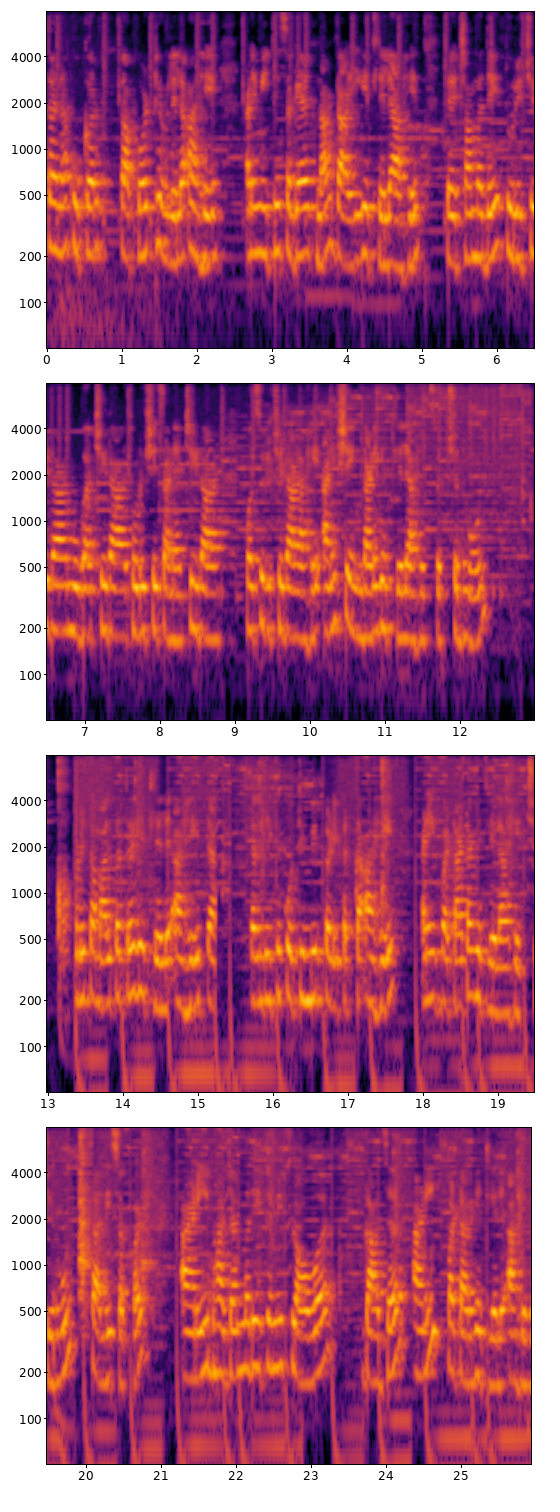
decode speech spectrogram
आता आहे ना कुकर तापवत ठेवलेला आहे. आणि मी इथे सगळ्या आहेत ना डाळी घेतलेल्या आहेत. त्याच्यामध्ये तुरीची डाळ मुगाची डाळ थोडीशी चण्याची डाळ मसुरीची डाळ आहे. आणि शेंगदाणे घेतलेले आहेत स्वच्छ धुवून. थोडे तमालपत्र घेतलेले आहे. त्या त्यानंतर इथे कोथिंबीर कढीपत्ता आहे आणि एक बटाटा घेतलेला आहे चिरून सालीसकट आणि भाज्यांमध्ये इथे मी फ्लॉवर गाजर आणि मटार घेतलेले आहेत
